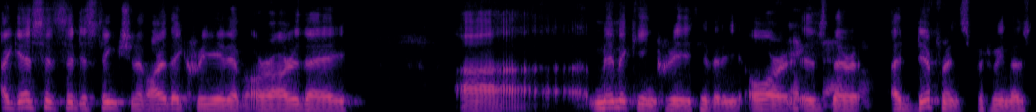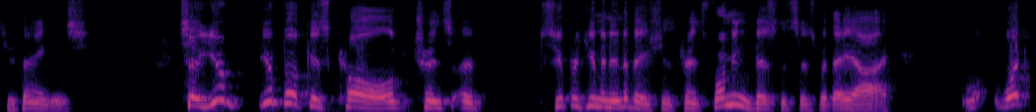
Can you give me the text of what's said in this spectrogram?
I guess it's a distinction of are they creative or are they uh, mimicking creativity, or exactly. is there a difference between those two things? So your your book is called Trans, uh, Superhuman Innovations: Transforming Businesses with AI. What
